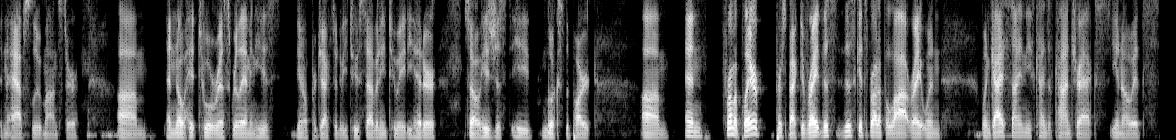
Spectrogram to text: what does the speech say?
an absolute monster. Um, and no hit tool risk, really. I mean, he's, you know, projected to be 270, 280 hitter. So he's just, he looks the part. Um, and from a player perspective, right? This, this gets brought up a lot, right? When, when guys sign these kinds of contracts, you know, it's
